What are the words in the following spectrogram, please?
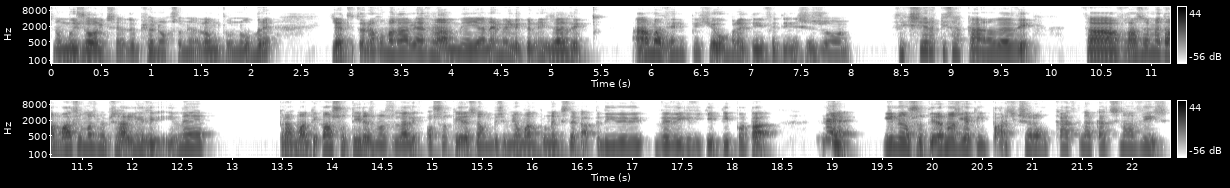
Νομίζω όλοι ξέρετε ποιον έχω στο μυαλό μου, τον Ούμπρε, γιατί τον έχω μεγάλη αδυναμία. Για να είμαι ειλικρινής, δηλαδή, άμα δεν υπήρχε Ούμπρε τη φετινή σεζόν, δεν ξέρω τι θα κάνω. Δηλαδή, θα βγάζαμε τα μάτια μας με ψαλίδι. Είναι πραγματικά ο σωτήρε μας. Δηλαδή, ο σωτήρε θα μου πει σε μια ομάδα που είναι 6-15 και δεν διεκδικεί τίποτα. Ναι, είναι ο σωτήρε μας γιατί υπάρχει, ξέρω εγώ, κάτι να κάτσεις να δεις.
